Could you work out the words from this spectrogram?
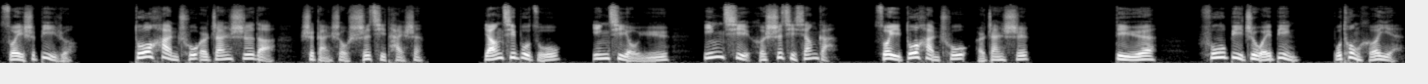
所以是闭热。多汗出而沾湿的是感受湿气太甚，阳气不足，阴气有余，阴气和湿气相感，所以多汗出而沾湿。帝曰：“夫痹之为病，不痛何也？”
